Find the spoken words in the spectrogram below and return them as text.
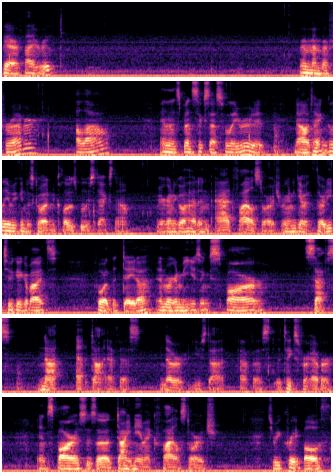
Verify Root. Remember Forever allow, and it's been successfully rooted. Now technically we can just go ahead and close BlueStacks now. we're going to go ahead and add file storage. We're going to give it 32 gigabytes for the data, and we're going to be using spar cefs, not .fs. Never use .fs. It takes forever. And spars is a dynamic file storage. So we create both.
